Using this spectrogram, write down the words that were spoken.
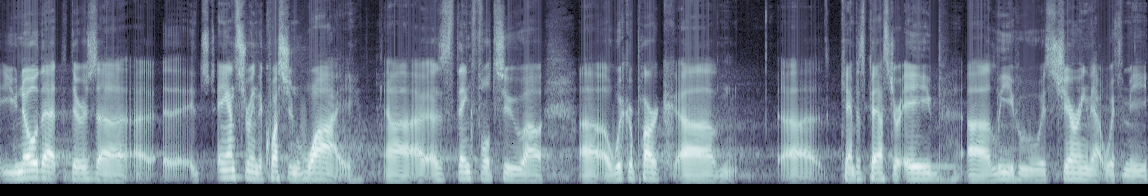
you know that there's a, a, it's answering the question why. Uh, I was thankful to uh, uh Wicker Park. Um, uh, campus pastor Abe uh, Lee, who was sharing that with me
